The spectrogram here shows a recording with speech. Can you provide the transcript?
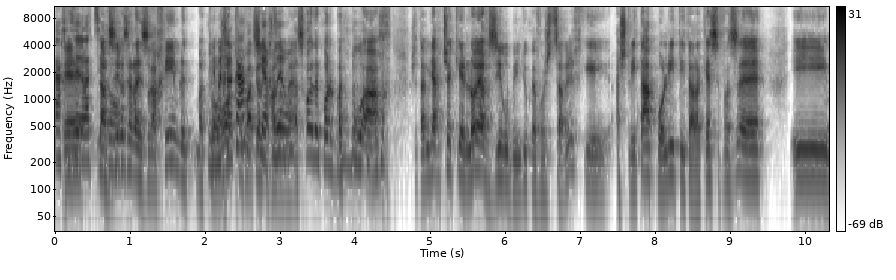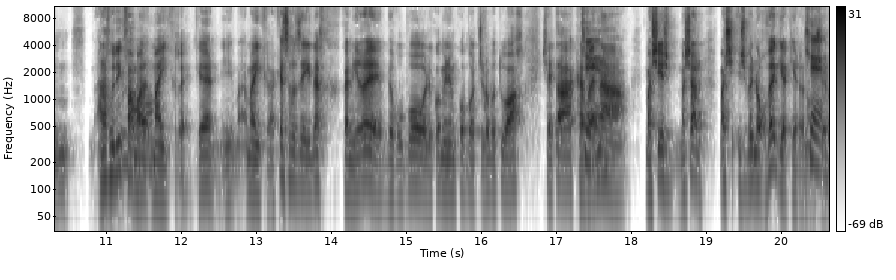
להחזיר אה, לציבור. להחזיר את זה לאזרחים, למטרות חברתיות. וכדומה. אז קודם כל בטוח שאת המיליארד שקל לא יחזירו בדיוק איפה שצריך, כי השליטה הפוליטית על הכסף הזה, היא, אנחנו יודעים כבר מה, ברור. מה יקרה, כן? מה יקרה. הכסף הזה ילך כנראה ברובו לכל מיני מקומות שלא בטוח שהייתה כוונה. מה שיש, למשל, מה שיש בנורבגיה קרן כן. עושר,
